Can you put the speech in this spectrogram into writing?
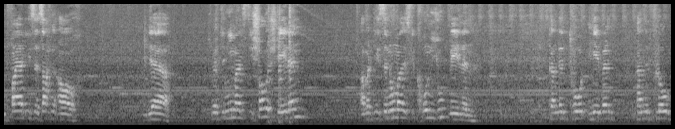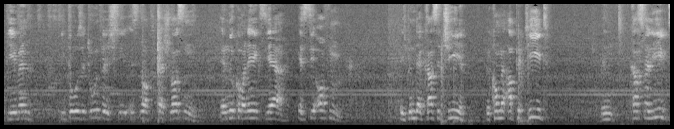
und feiere diese Sachen auch. Yeah. ich möchte niemals die Show stehlen, aber diese Nummer ist die Kronjuwelen. Kann den Ton heben, kann den Flow geben. Die Dose Thunfisch, sie ist noch verschlossen. In 0, nix, ja, yeah, ist sie offen. Ich bin der krasse G, bekomme Appetit, bin krass verliebt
